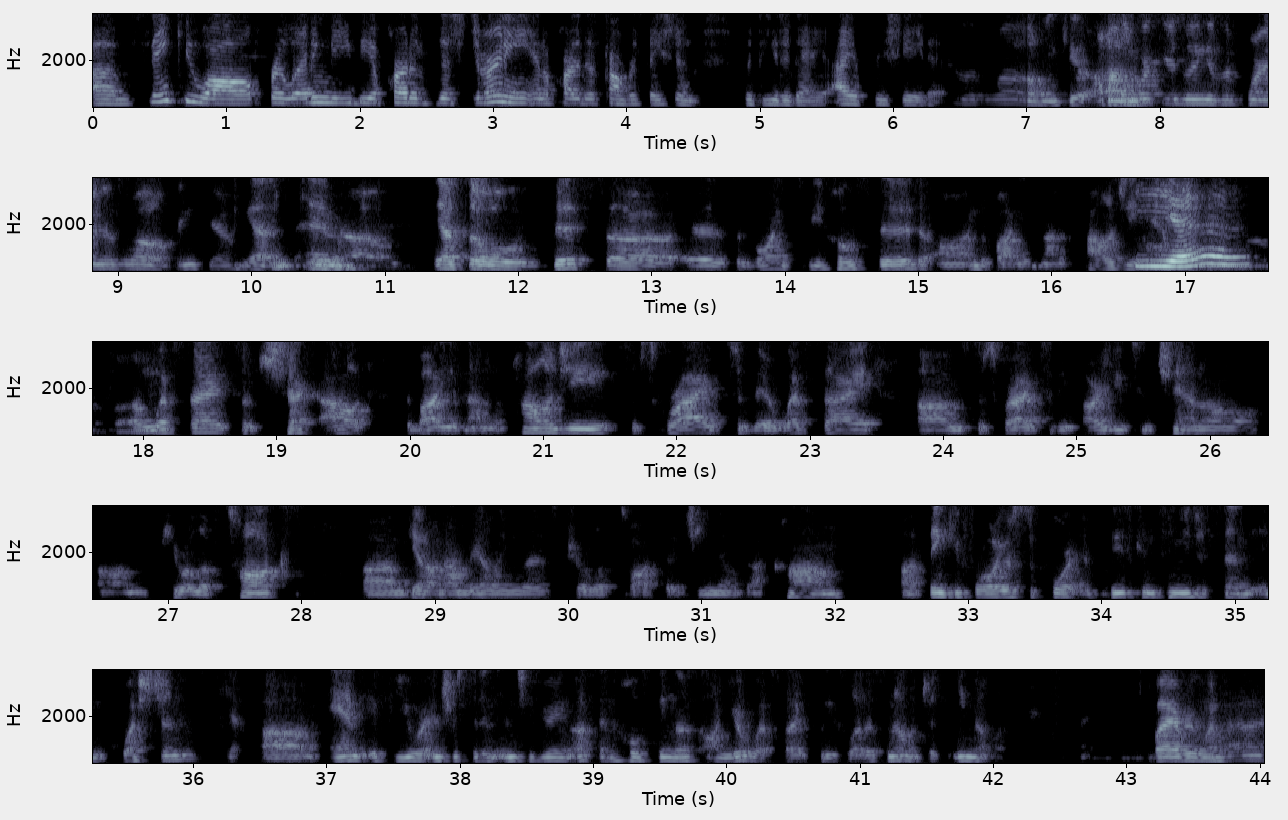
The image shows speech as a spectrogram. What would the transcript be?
um, thank you all for letting me be a part of this journey and a part of this conversation with you today. I appreciate it. As well. Thank you. All the Um, work you're doing is important as well. Thank you. Yes, Thank and you. uh, yeah, so this uh, is going to be hosted on the Body is Not an Apology Yes. website. So check out the Body is Not an Apology. Subscribe to their website. Um, subscribe to the, our YouTube channel, um, Pure Love Talks. Um, get on our mailing list, purelovetalks at gmail.com. Uh, thank you for all your support and please continue to send in questions. Yes. Um, and if you are interested in interviewing us and hosting us on your website, please let us know. Just email us. Bye, everyone. Bye.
